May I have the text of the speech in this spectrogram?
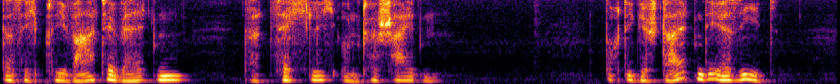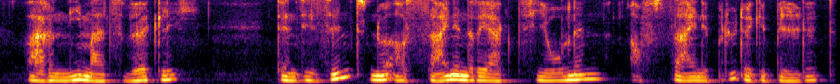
dass sich private Welten tatsächlich unterscheiden. Doch die Gestalten, die er sieht, waren niemals wirklich, denn sie sind nur aus seinen Reaktionen auf seine Brüder gebildet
